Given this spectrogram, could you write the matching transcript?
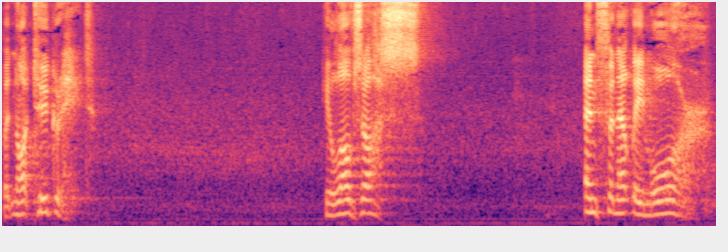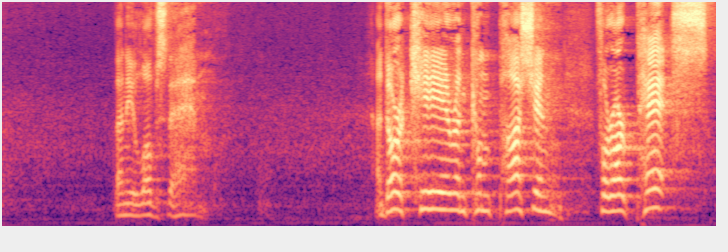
But not too great. He loves us infinitely more than He loves them. And our care and compassion for our pets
